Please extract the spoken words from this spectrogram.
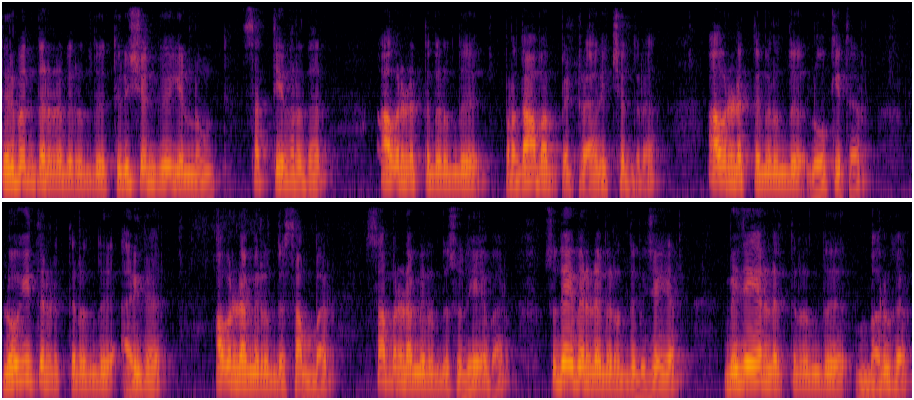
திரிபந்தரிடமிருந்து திரிசங்கு என்னும் சத்தியவிரதர் அவரிடத்திலிருந்து பிரதாபம் பெற்ற அரிச்சந்திரர் அவரிடத்திலிருந்து லோகிதர் லோகிதரிடத்திலிருந்து அரிதர் அவரிடமிருந்து சம்பர் சபரிடமிருந்து சுதேவர் சுதேவரிடமிருந்து விஜயர் விஜயனிடத்திலிருந்து பருகர்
